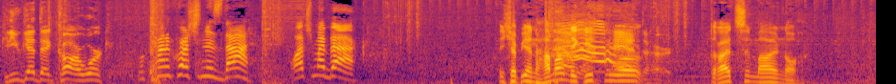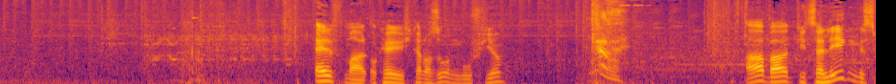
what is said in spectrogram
Can you get that car working? What kind of question is that? Watch my back. Ich habe ihren Hammer und der geht nur 13 Mal noch. 11 Mal. Okay, ich kann auch so einen Move hier. Aber die zerlegen bis,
